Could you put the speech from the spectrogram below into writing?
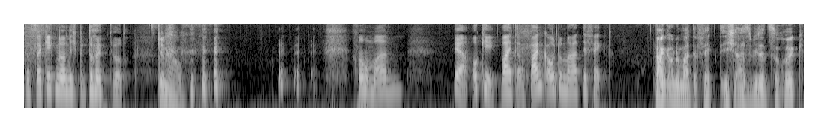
Dass der Gegner nicht betäubt wird. Genau. Oh Mann. Ja, okay, weiter. Bankautomat defekt. Bankautomat-Effekt. Ich also wieder zurück,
